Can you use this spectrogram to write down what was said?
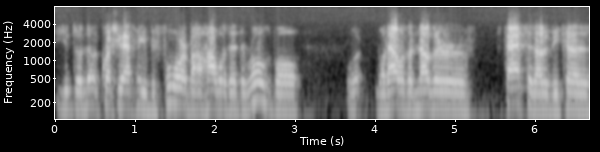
you, the question you asked me before about how was at the Rose Bowl. Well, that was another facet of it because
